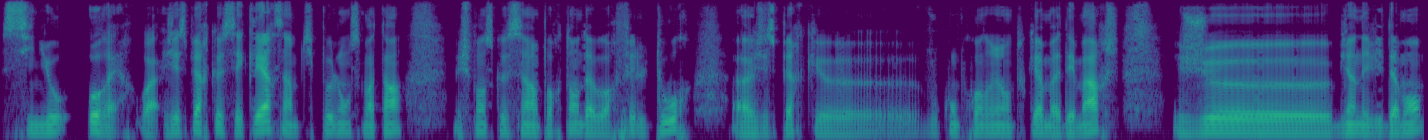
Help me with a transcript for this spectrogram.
signaux horaires. J'espère que c'est clair, c'est un petit peu long ce matin, mais je pense que c'est important d'avoir fait le tour. Euh, j'espère que vous comprendrez en tout cas ma démarche. Je, bien évidemment,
